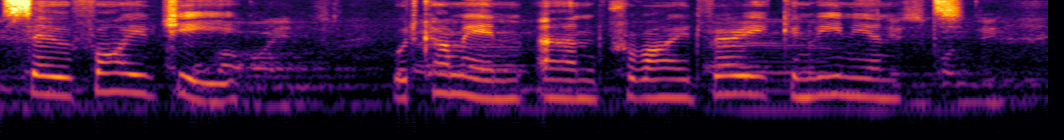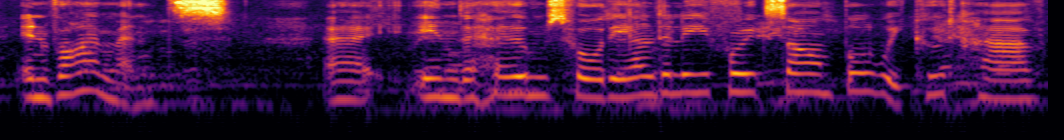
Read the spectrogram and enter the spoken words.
so 5G would come in and provide very convenient environments uh, in the homes for the elderly, for example. We could have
